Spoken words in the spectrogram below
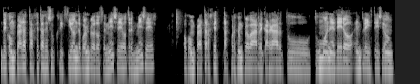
de comprar las tarjetas de suscripción de, por ejemplo, 12 meses o 3 meses, o comprar tarjetas, por ejemplo, para recargar tu, tu monedero en PlayStation,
